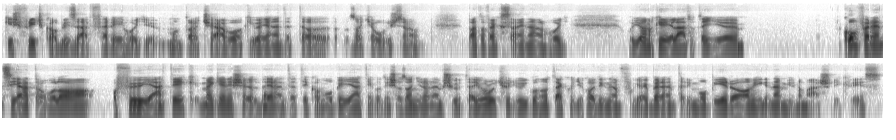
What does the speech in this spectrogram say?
kis fricska Blizzard felé, hogy mondta a csávó, akivel jelentette az Atya Úristen a Path of Exile-nál, hogy, hogy annak idején látott egy konferenciát, ahol a, a főjáték megjelenés előtt bejelentették a mobiljátékot, és az annyira nem sült el jól, úgyhogy úgy gondolták, hogy ők addig nem fogják bejelenteni mobilra, amíg nem jön a második rész.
